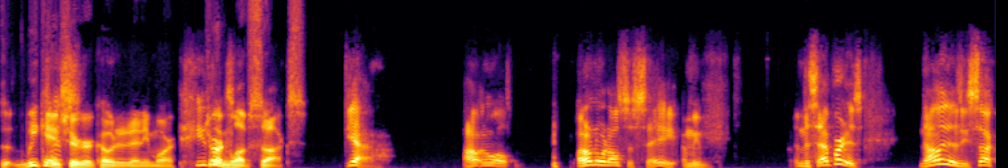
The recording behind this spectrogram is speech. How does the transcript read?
we can't just, sugarcoat it anymore. Jordan looks, Love sucks. Yeah, I don't know. I don't know what else to say. I mean, and the sad part is, not only does he suck,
